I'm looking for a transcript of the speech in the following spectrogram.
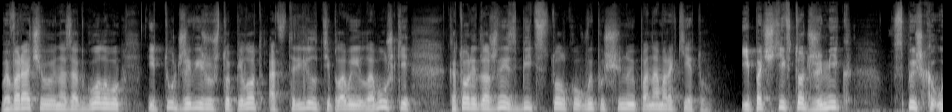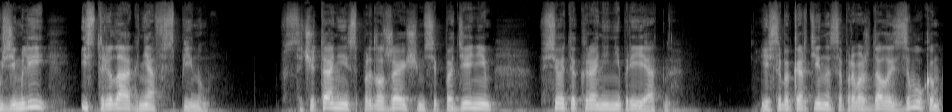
Выворачиваю назад голову и тут же вижу, что пилот отстрелил тепловые ловушки, которые должны сбить с толку выпущенную по нам ракету. И почти в тот же миг вспышка у земли и стрела огня в спину. В сочетании с продолжающимся падением все это крайне неприятно. Если бы картина сопровождалась звуком,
